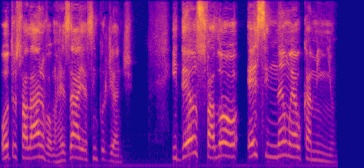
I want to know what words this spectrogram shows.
Outros falaram: vamos rezar e assim por diante. E Deus falou: esse não é o caminho.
